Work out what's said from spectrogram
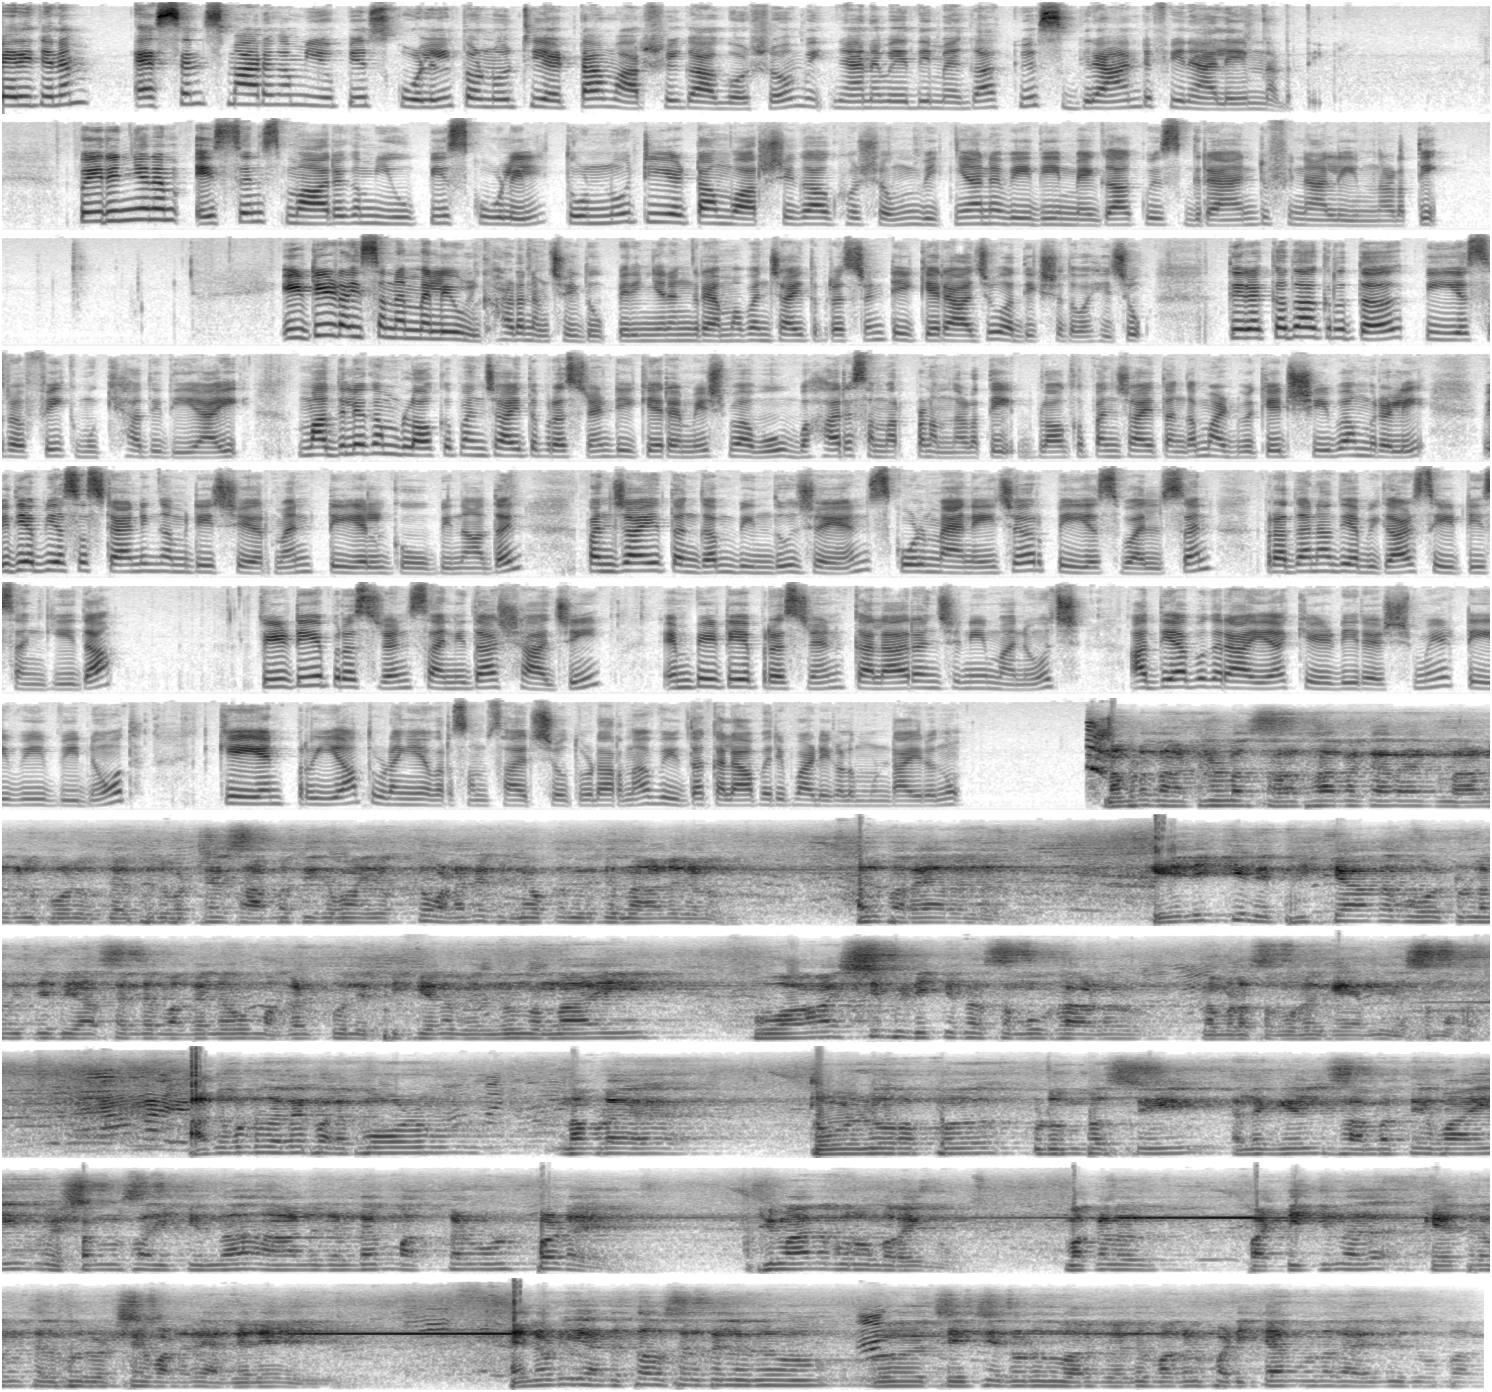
പെരിജനം S N സ്മാരകം U P സ്കൂളിൽ തൊണ്ണൂറ്റിയെട്ടാം വാർഷികാഘോഷവും വിജ്ഞാനവേദി മെഗാ ക്വിസ് ഗ്രാൻഡ് ഫിനാലെയും നടത്തി. പെരിഞ്ഞനം എസ് എൻ സ്മാരകം യു പി സ്കൂളിൽ തൊണ്ണൂറ്റിയെട്ടാം വാർഷികാഘോഷവും വിജ്ഞാനവേദി മെഗാ ക്വിസ് ഗ്രാൻഡ് ഫിനാലെയും നടത്തി. E T Taison M L A ഉദ്ഘാടനം ചെയ്തു. പെരിഞ്ഞനം ഗ്രാമപഞ്ചായത്ത് പ്രസിഡന്റ് ടി കെ രാജു അധ്യക്ഷത വഹിച്ചു. തിരക്കഥാകൃത്ത് പി എസ് റഫീഖ് മുഖ്യാതിഥിയായി. Mathilakam block panchayat president T K Ramesh Babu ഉപഹാര സമർപ്പണം നടത്തി. ബ്ലോക്ക് പഞ്ചായത്ത് അംഗം അഡ്വക്കേറ്റ് ശിവ മുരളി വിദ്യാഭ്യാസ standing committee chairman T L Gopinathan panchayat അംഗം Bindu Jayan school manager P S Valsan പ്രധാനാധ്യാപിക C T Sangeetha P T A president Sanitha Shaji M P T A president Kalaranjini Manoj അധ്യാപകരായ K D Reshmi T V Vinod K N Priya തുടങ്ങിയവർ സംസാരിച്ചു. തുടർന്ന് വിവിധ കലാപരിപാടികളും ഉണ്ടായിരുന്നു. നമ്മുടെ നാട്ടിലുള്ള സാധാരണക്കാരായിട്ടുള്ള ആളുകൾ പോലും ഒരു പക്ഷേ സാമ്പത്തികമായി ഒക്കെ വളരെ പിന്നോക്കം നിൽക്കുന്ന ആളുകളും അത് പറയാറുണ്ട്. എനിക്ക് ലഭിക്കാതെ പോയിട്ടുള്ള വിദ്യാഭ്യാസം എന്റെ മകനോ മകൾക്കോ ലഭിക്കണമെന്ന് നന്നായി വാശി പിടിക്കുന്ന സമൂഹമാണ് നമ്മുടെ സമൂഹം കേരളീയ സമൂഹം. അതുകൊണ്ട് തന്നെ പലപ്പോഴും നമ്മുടെ തൊഴിലുറപ്പ് കുടുംബശ്രീ അല്ലെങ്കിൽ സാമ്പത്തികമായി വിഷം സഹിക്കുന്ന ആളുകളുടെ മക്കൾ ഉൾപ്പെടെ അഭിമാനപൂർവം പറയുന്നു മക്കൾ പഠിക്കുന്ന കേന്ദ്രം ചിലപ്പോൾ ഒരുപക്ഷെ വളരെ അകലെയായിരിക്കും. എന്നോട് ഈ അടുത്ത അവസരത്തിൽ ഒരു ചേച്ചി എന്നോട് പറഞ്ഞു എന്റെ മകൾ പഠിക്കാൻ പോകുന്ന കാര്യം ചോദിച്ചപ്പോൾ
